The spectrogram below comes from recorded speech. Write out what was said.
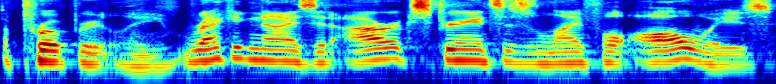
appropriately. Recognize that our experiences in life will always,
